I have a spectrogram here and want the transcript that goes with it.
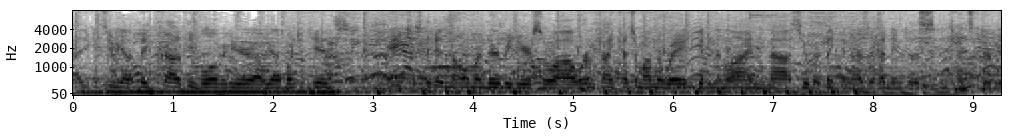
As you can see, we got a big crowd of people over here. Uh, we got a bunch of kids anxious to hit in the home run derby here, so uh, we're going to try and catch them on their way, get them in line, and uh, see what they're thinking as they're heading into this intense derby.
